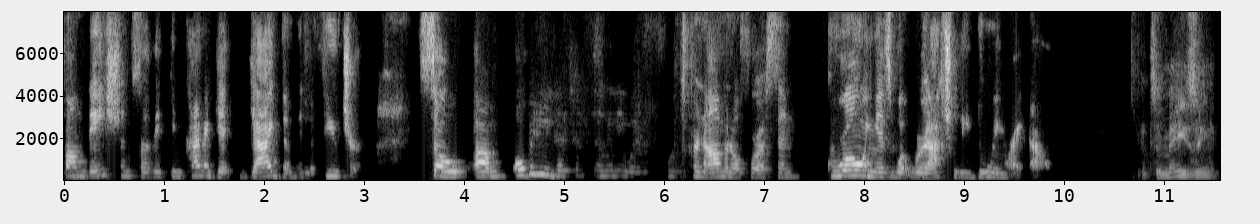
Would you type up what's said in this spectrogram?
foundation so they can kind of get guide them in the future. So um, opening this facility was was phenomenal for us, and growing is what we're actually doing right now. It's amazing.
